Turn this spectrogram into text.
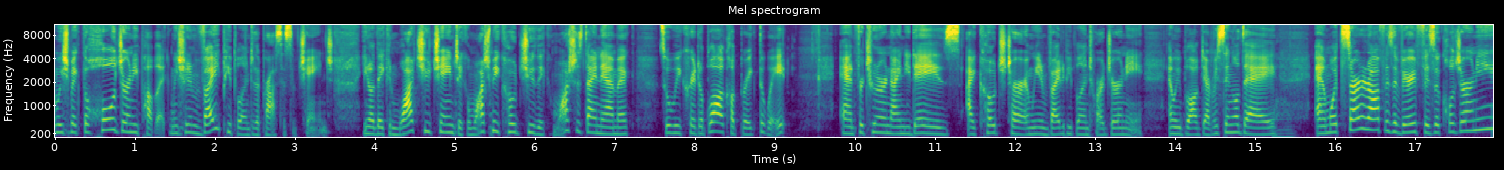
and we should make the whole journey public and we should invite people into the process of change. You know, they can watch you change, they can watch me coach you, they can watch this dynamic. So we created a blog called Break the Weight. And for 290 days, I coached her and we invited people into our journey and we blogged every single day. And what started off as a very physical journey,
